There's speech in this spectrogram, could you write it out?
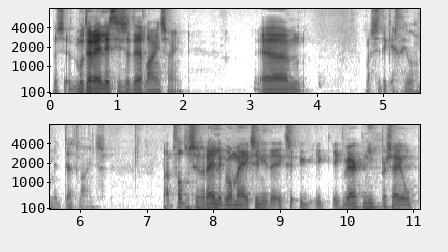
Dus het moet een realistische deadline zijn. Ehm, maar zit ik echt heel erg met deadlines? Nou, het valt op zich redelijk wel mee. Ik, zie niet, ik, ik, ik, ik werk niet per se op,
